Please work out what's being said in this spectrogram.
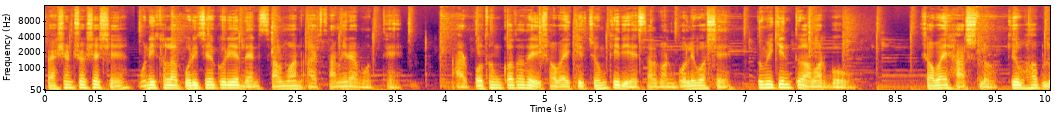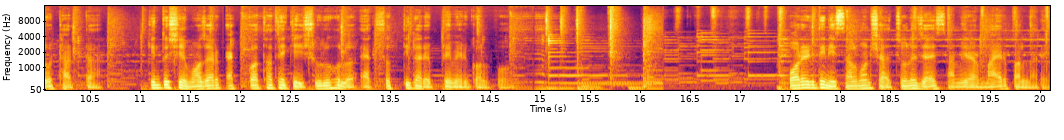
ফ্যাশন শো শেষে মণিখালা পরিচয় করিয়ে দেন সালমান আর সামিরার মধ্যে। আর প্রথম কথাতেই সবাইকে চমকে দিয়ে সালমান বলে বসে, তুমি কিন্তু আমার বউ। সবাই হাসলো, কেউ ভাবলো, ঠাট্টা। কিন্তু সে মজার এক কথা থেকেই শুরু হলো এক সত্যিকারের প্রেমের গল্প। পরের দিনই সালমান শাহ চলে যায় সামিরার মায়ের পার্লারে।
